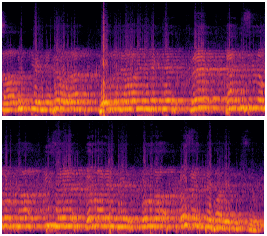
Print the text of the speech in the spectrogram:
sadık bir nefer olarak yoluna devam edecektir ve kendisinin okuluna bizlere emanettir. Bunu da özellikle ifade etmek istiyorum.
